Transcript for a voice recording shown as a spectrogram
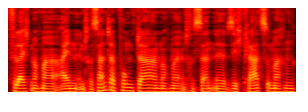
Vielleicht nochmal ein interessanter Punkt da, nochmal interessant, äh, sich klar zu machen,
